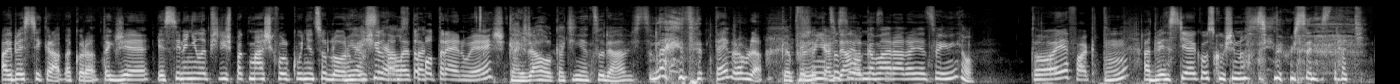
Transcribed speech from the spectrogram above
a 200 krát akorát. Takže jestli není lepší, když pak máš chvilku něco dlouhodobějšího, tam ale si to potrénuješ. Každá holka ti něco dá, víš co? Ne, to, je pravda. Protože jako každá holka má ráda něco jiného. To je fakt. Hmm? A 200 jako zkušeností to už se nestratí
